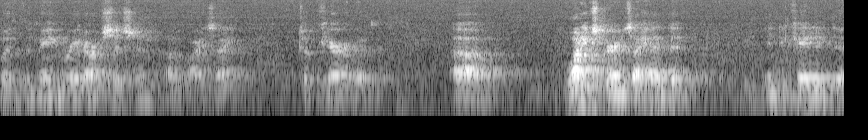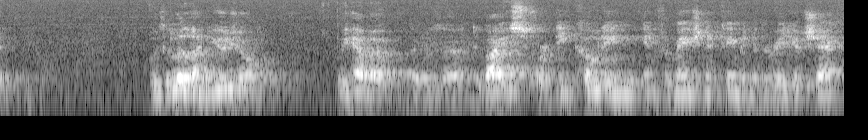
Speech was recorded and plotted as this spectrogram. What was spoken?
with the main radar system, otherwise I took care of it. Uh, One experience I had that indicated that was a little unusual. We have a, there was a device for decoding information that came into the Radio Shack.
